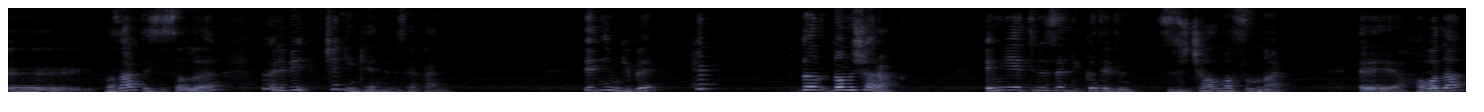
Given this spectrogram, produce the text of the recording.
e, pazartesi salı böyle bir çekin kendinizi efendim. Dediğim gibi da- danışarak emniyetinize dikkat edin. Sizi çalmasınlar. E, havada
